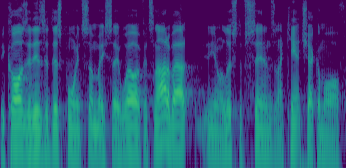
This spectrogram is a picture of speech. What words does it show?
because it is at this point, some may say, well, if it's not about you know, a list of sins and I can't check them off,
